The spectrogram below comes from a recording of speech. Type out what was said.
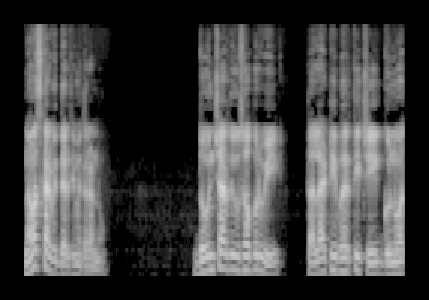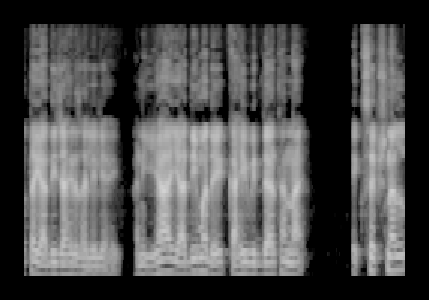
नमस्कार विद्यार्थी मित्रांनो. दोन चार दिवसापूर्वी तलाठी भरतीची गुणवत्ता यादी जाहीर झालेली आहे आणि ह्या यादीमध्ये काही विद्यार्थ्यांना एक्सेप्शनल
